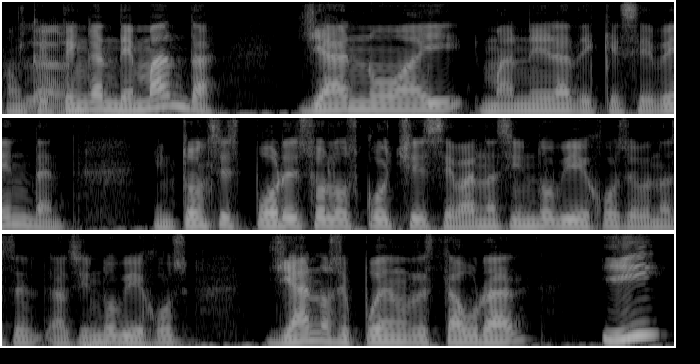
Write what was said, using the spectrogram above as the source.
Aunque tengan demanda, ya no hay manera de que se vendan. Entonces, por eso los coches se van haciendo viejos, se van haciendo viejos, ya no se pueden restaurar y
